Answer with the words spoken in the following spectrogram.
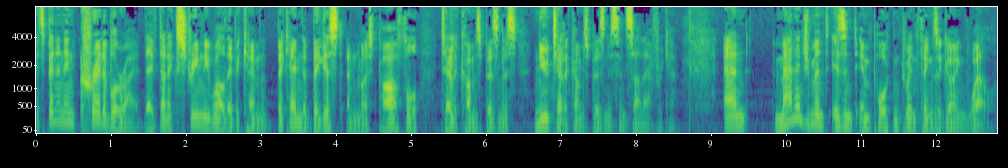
It's been an incredible ride. They've done extremely well. They became the, became the biggest and most powerful telecoms business, new telecoms business in South Africa. And management isn't important when things are going well.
